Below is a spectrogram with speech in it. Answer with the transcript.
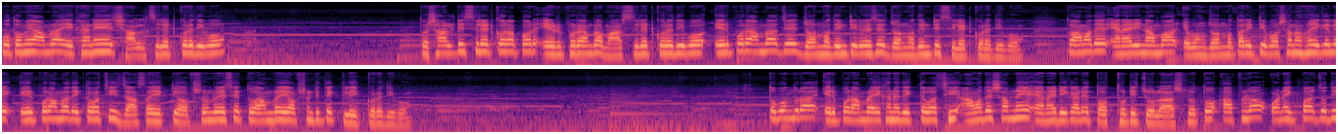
প্রথমে আমরা এখানে সাল সিলেক্ট করে দিব। তো সালটি সিলেক্ট করার পর এরপরে আমরা মাস সিলেক্ট করে দিব। এরপরে আমরা যে জন্মদিনটি রয়েছে, জন্মদিনটি সিলেক্ট করে দিব। তো আমাদের এনআইডি নাম্বার এবং জন্ম তারিখটি বসানো হয়ে গেলে এরপর আমরা দেখতে পাচ্ছি যাচাই একটি অপশন রয়েছে, তো আমরা এই অপশনটিতে ক্লিক করে দিব। তো বন্ধুরা, এরপর আমরা এখানে দেখতে পাচ্ছি আমাদের সামনে এনআইডি কার্ডের তথ্যটি চলে আসলো। তো আপনারা অনেকবার যদি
